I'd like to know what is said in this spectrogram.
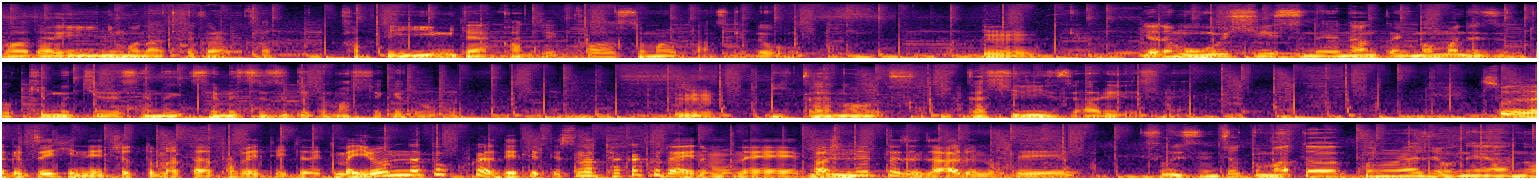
話題にもなったから買買っていいみたいな感じで買わせてもらったんですけど。うん。いやでも美味しいですね。なんか今までずっとキムチで攻め攻め続けてましたけど。うん。イカのイカシリーズありですね。そうでなんかぜひねちょっとまた食べていただいて。まあいろんなとこから出ててそんな高くないのもね場所によっては全然あるので、そうですね。ちょっとまたこのラジオねあの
